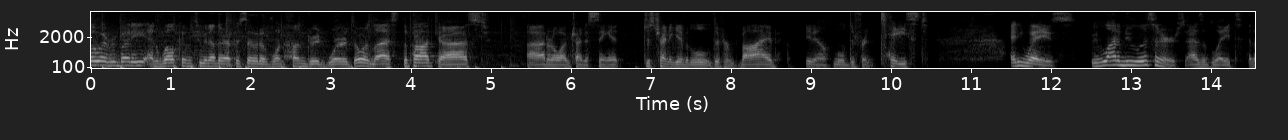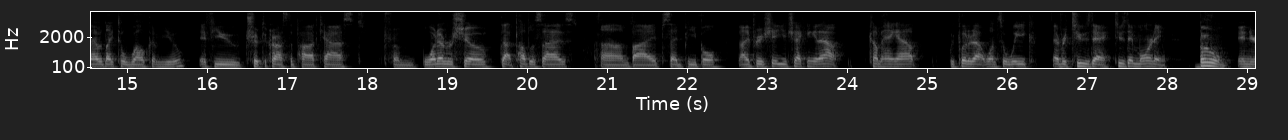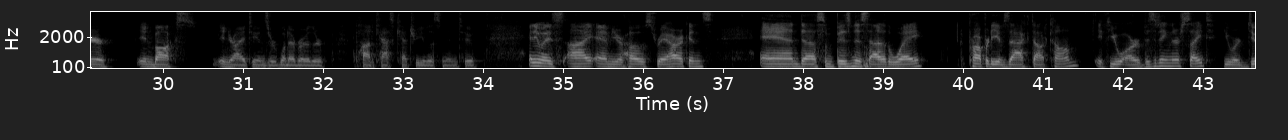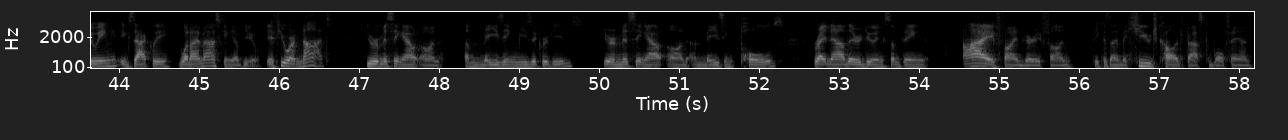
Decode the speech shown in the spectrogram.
Hello, everybody, and welcome to another episode of 100 Words or Less, the podcast. I don't know why I'm trying to sing it, just trying to give it a little different vibe, you know, a little different taste. Anyways, we have a lot of new listeners as of late, and I would like to welcome you. If you tripped across the podcast from whatever show got publicized um, by said people, I appreciate you checking it out. Come hang out. We put it out once a week, every Tuesday, Tuesday morning. Boom, in your inbox in your iTunes or whatever other podcast catcher you listen into. Anyways, I am your host, Ray Harkins, and uh, some business out of the way. Propertyofzach.com. If you are visiting their site, you are doing exactly what I'm asking of you. If you are not, you are missing out on amazing music reviews. You're missing out on amazing polls. Right now, they're doing something I find very fun because I'm a huge college basketball fan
